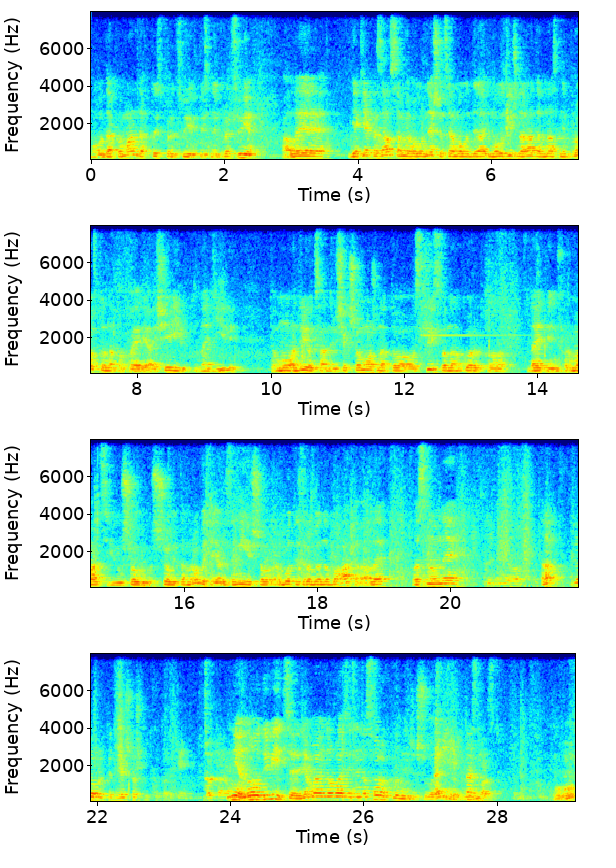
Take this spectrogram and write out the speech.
молода команда, хтось працює, хтось не працює. Але, як я казав, саме головне, що ця молодіжна рада в нас не просто на папері, а ще й на ділі. Тому, Андрій Олександрович, якщо можна, то стисло нам коротко дайте інформацію, що, ви- що ви там робите. Я розумію, що роботи зроблено багато, але основне. А? Добре, тоді якщо швидко, то окей. Бо там... Ні, ну дивіться, я маю на увазі не на 40 хвилин же, що у вас. Та ні, 15-20. Ого.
